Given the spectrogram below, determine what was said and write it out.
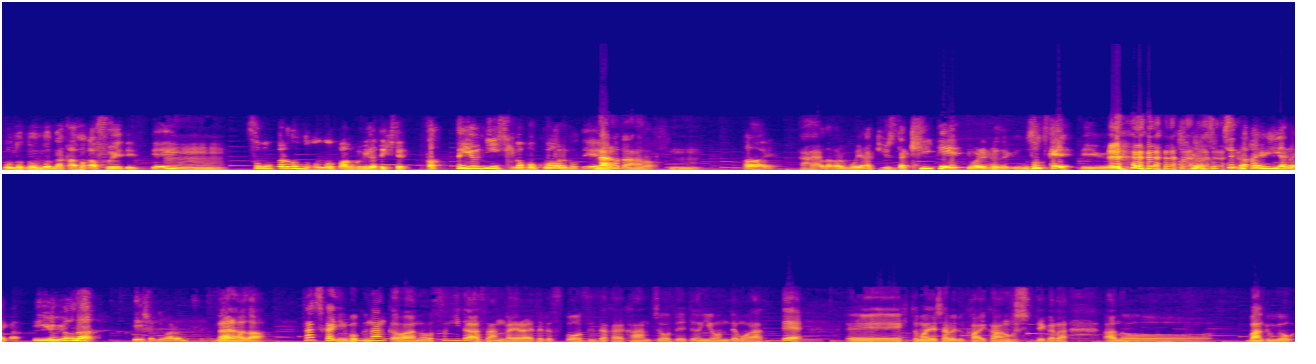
どんどんどんどん仲間が増えていって、うんうんそこからどんどんどんどん番組ができてったっていう認識が僕はあるのうで、ん。なるほど、なるほど。うんはい、はいだからもう野球自体聞いてって言われるんだけど、嘘つけっていう、そっちで仲良いやないかっていうようなテンションにはあるんですけどね。なるほど。確かに僕なんかはあの杉田さんがやられてるスポーツ居酒屋館長亭というのに呼んでもらって、えー人前で喋る快感を知ってから、あのー番組を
